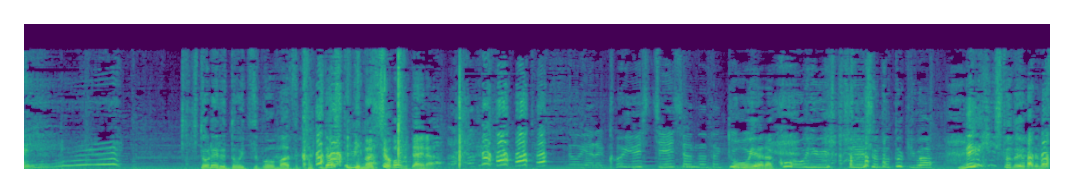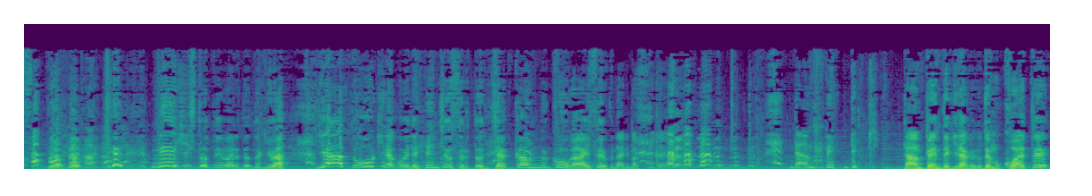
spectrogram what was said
い、聞き取れるドイツ語をまず書き出してみましょうみたいなこういうシチュエーションの時。どうやらこういうシチュエーションの時はネーヒストと呼ばれますって言われてでネーヒストと言われた時はやーっと大きな声で返事をすると若干向こうが愛想よくなりますみたいな。断片的。断片的だけどでもこうやって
